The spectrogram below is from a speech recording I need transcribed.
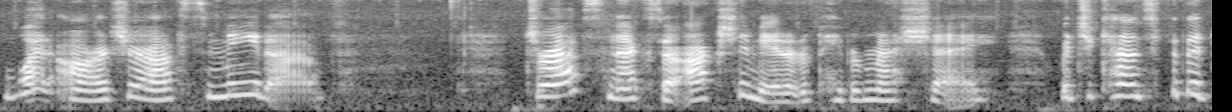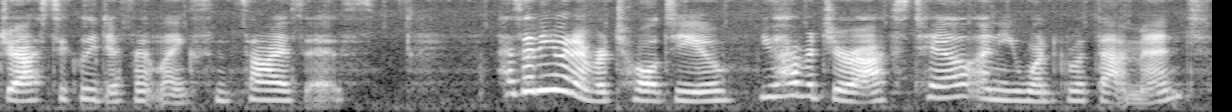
What are giraffes made of? Giraffes' necks are actually made out of paper mache, which accounts for the drastically different lengths and sizes. Has anyone ever told you you have a giraffe's tail and you wondered what that meant?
